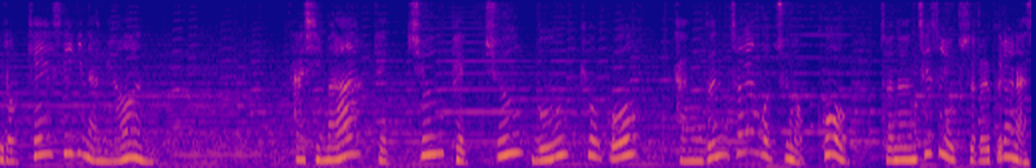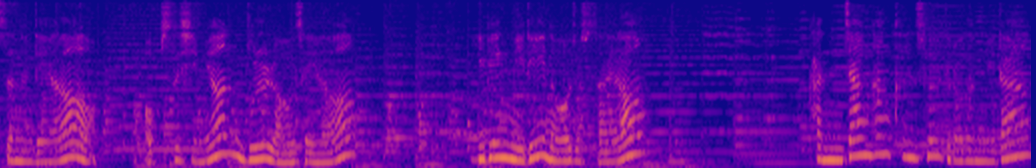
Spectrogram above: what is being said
이렇게 색이 나면 다시마, 대추, 배추, 무, 표고, 당근, 청양고추 넣고 저는 채소 육수를 끓여놨었는데요. 없으시면 물 넣으세요. 200ml 넣어줬어요. 간장 한 큰술 들어갑니다.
